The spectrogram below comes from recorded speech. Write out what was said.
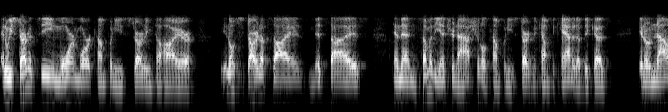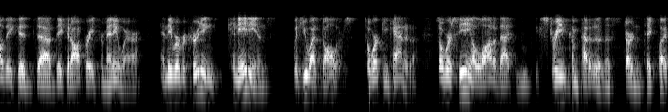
And we started seeing more and more companies starting to hire, you know, startup size, mid size, and then some of the international companies starting to come to Canada because, you know, now they could uh, they could operate from anywhere, and they were recruiting Canadians with U.S. dollars to work in Canada. So we're seeing a lot of that extreme competitiveness starting to take place.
